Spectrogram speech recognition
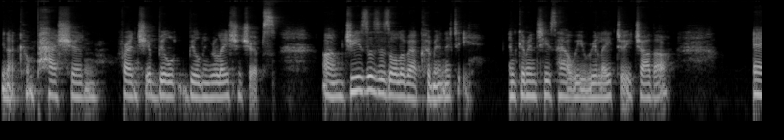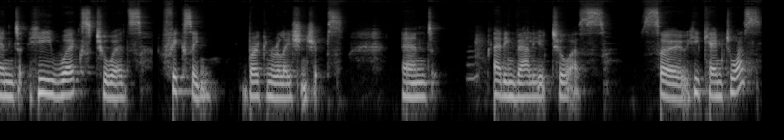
you know, compassion, friendship, build, building relationships. Um, Jesus is all about community, and community is how we relate to each other. And he works towards fixing broken relationships and adding value to us. So he came to us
